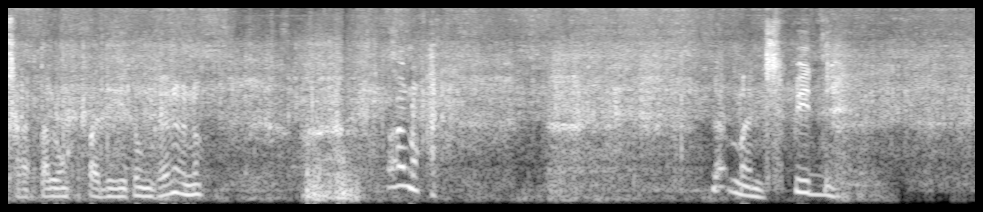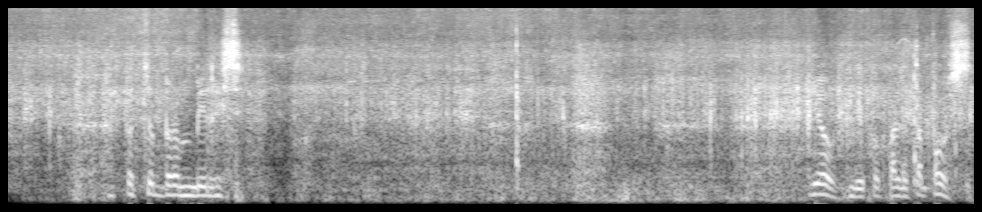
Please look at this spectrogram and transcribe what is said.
Sa talong pa ditong gano'n, no? Paano ka? Naman, speed. Dapat sobrang bilis. Yo, hindi pa pala tapos.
